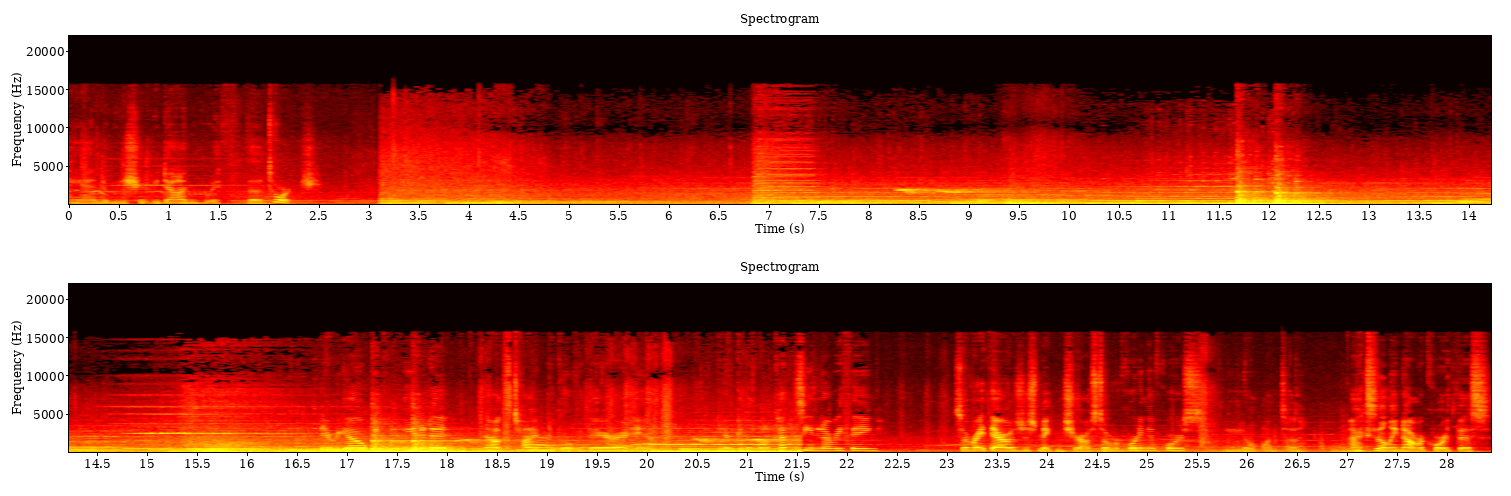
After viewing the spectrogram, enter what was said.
And we should be done with the torch. There we go, we completed it. Now it's time to go over there and, you know, get a little cutscene and everything. So right there, I was just making sure I was still recording, of course. You don't want to accidentally not record this.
